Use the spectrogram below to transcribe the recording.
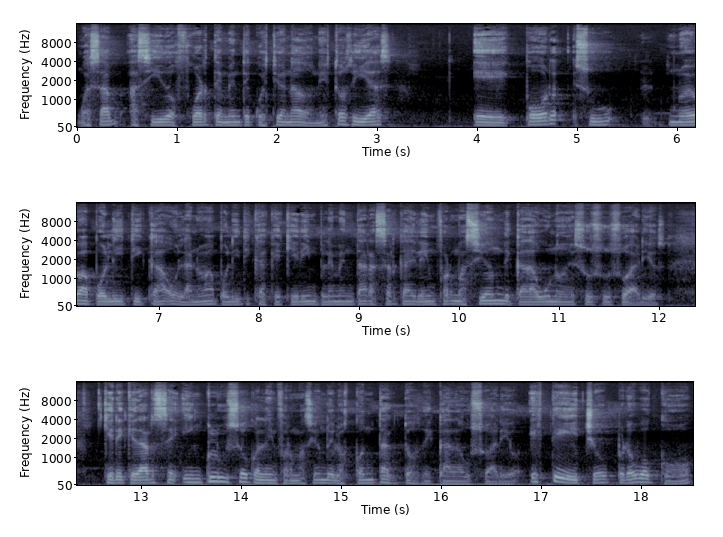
WhatsApp ha sido fuertemente cuestionado en estos días eh, por su nueva política o la nueva política que quiere implementar acerca de la información de cada uno de sus usuarios. Quiere quedarse incluso con la información de los contactos de cada usuario. Este hecho provocó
